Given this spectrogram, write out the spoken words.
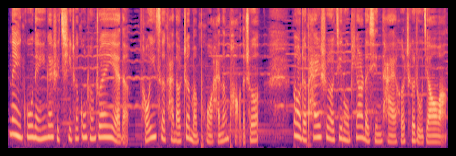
那姑娘应该是汽车工程专业的，头一次看到这么破还能跑的车，抱着拍摄纪录片的心态和车主交往。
